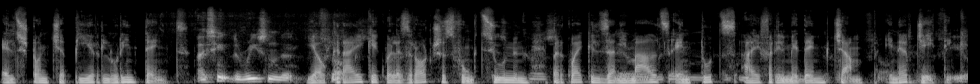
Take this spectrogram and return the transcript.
Els ston capir lur intent. I think the reason that Jau crai che quelles rocces funzionen per quai che ils animals en tuts eifer il medem champ energetic.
